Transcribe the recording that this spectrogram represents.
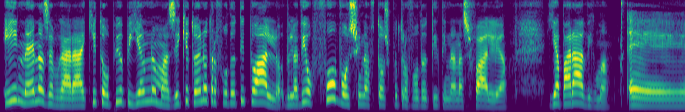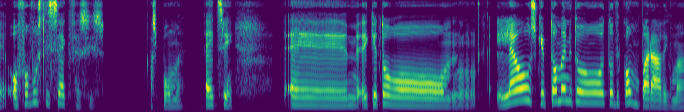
είναι ένα ζευγαράκι το οποίο πηγαίνουν μαζί και το ένα τροφοδοτεί το άλλο. Δηλαδή, ο φόβος είναι αυτός που τροφοδοτεί την ανασφάλεια. Για παράδειγμα, ε, ο φόβος της έκθεσης, ας πούμε. Έτσι. Ε, και το λέω σκεπτόμενοι το, το δικό μου παράδειγμα.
